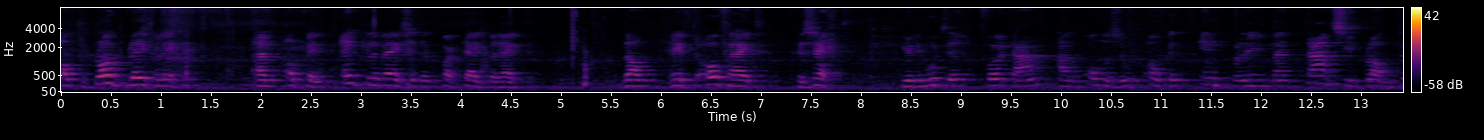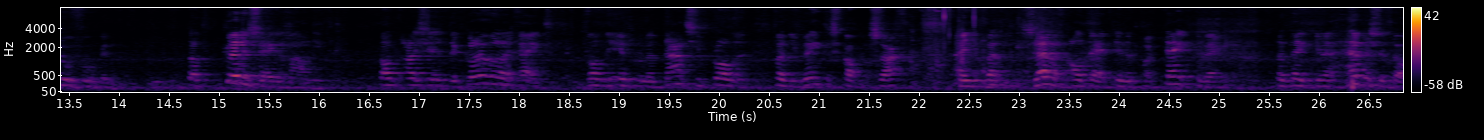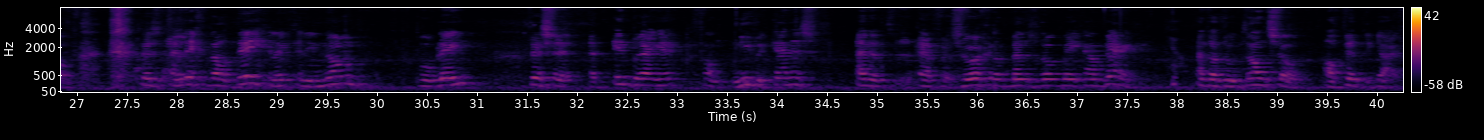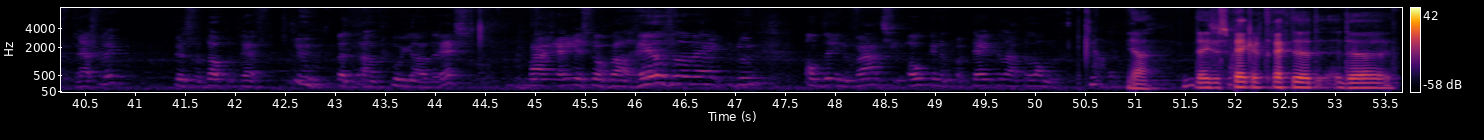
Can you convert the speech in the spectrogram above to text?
op de plank bleven liggen en op geen enkele wijze de praktijk bereikten. Dan heeft de overheid gezegd, jullie moeten voortaan aan het onderzoek ook een implementatieplan toevoegen. Dat kunnen ze helemaal niet. Want als je de klungeligheid van die implementatieplannen van die wetenschappers zag, en je bent zelf altijd in de praktijk gewerkt, dan denk je, waar hebben ze het over? Dus er ligt wel degelijk een enorm probleem tussen het inbrengen van nieuwe kennis en het ervoor zorgen dat mensen er ook mee gaan werken. En dat doet Transo al twintig jaar voortreffelijk. Dus wat dat betreft, u bent aan het goede adres. Maar er is nog wel heel veel werk te doen om de innovatie ook in de praktijk te laten landen. Ja, deze spreker trekt de, de,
